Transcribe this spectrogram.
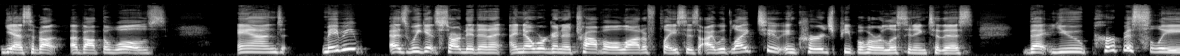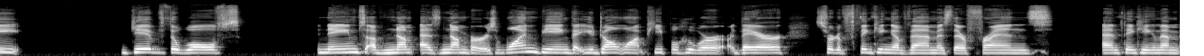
Yes, about about the wolves, and maybe as we get started, and I, I know we're going to travel a lot of places. I would like to encourage people who are listening to this that you purposely give the wolves names of num as numbers one being that you don't want people who are there sort of thinking of them as their friends and thinking them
